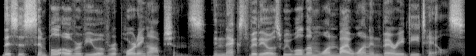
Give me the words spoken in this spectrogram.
This is simple overview of reporting options. In next videos we will them one by one in very details.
